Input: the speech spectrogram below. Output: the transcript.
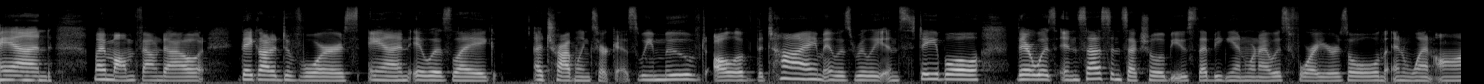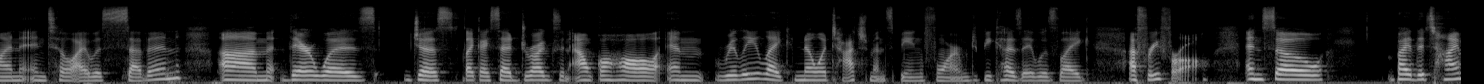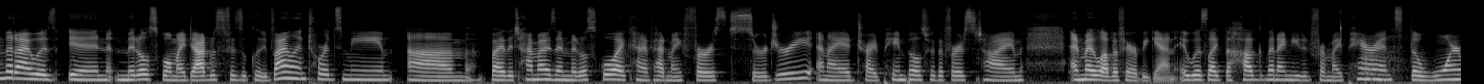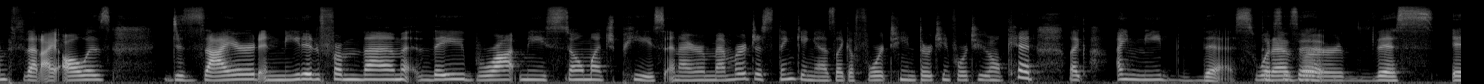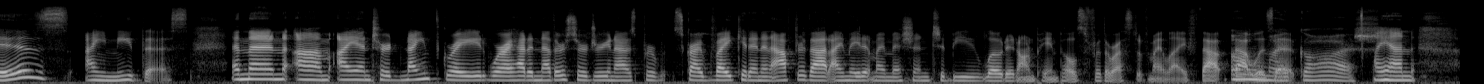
And my mom found out they got a divorce, and it was like a traveling circus. We moved all of the time. It was really unstable. There was incest and sexual abuse that began when I was four years old and went on until I was seven. Um, there was just like I said, drugs and alcohol, and really like no attachments being formed because it was like a free for all. And so by the time that I was in middle school, my dad was physically violent towards me. Um, by the time I was in middle school, I kind of had my first surgery and I had tried pain pills for the first time, and my love affair began. It was like the hug that I needed from my parents, the warmth that I always desired and needed from them. They brought me so much peace. And i remember just thinking as like a 14 13 14 year old kid like i need this. Whatever this is i need this. And then um, i entered ninth grade where i had another surgery and i was prescribed vicodin. And after that i made it my mission to be loaded on pain pills for the rest of my life. That that was it. oh was my it. gosh. And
